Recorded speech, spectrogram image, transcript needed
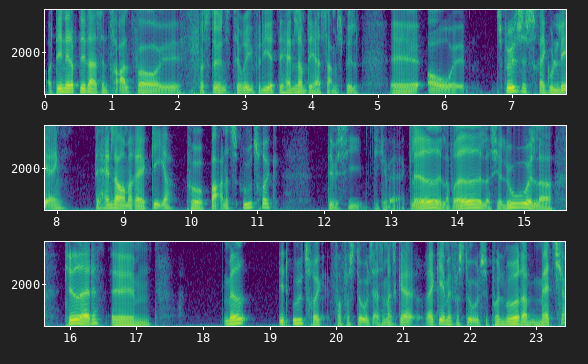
Og det er netop det, der er centralt for, øh, for Sterns teori, fordi at det handler om det her samspil. Øh, og øh, følelsesregulering, det handler om at reagere på barnets udtryk. Det vil sige, de kan være glade, eller vrede, eller jaloux, eller kede af det. Øh, med et udtryk for forståelse. Altså man skal reagere med forståelse på en måde, der matcher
